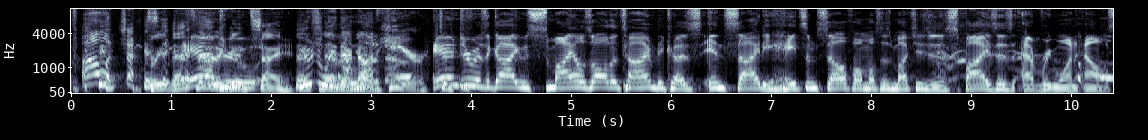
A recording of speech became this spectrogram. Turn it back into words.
pre-apologizing. Pre- that's not a good sign. That's Usually they're good. not here. Andrew is a guy who smiles all the time because inside he hates himself almost as much as he despises everyone else.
